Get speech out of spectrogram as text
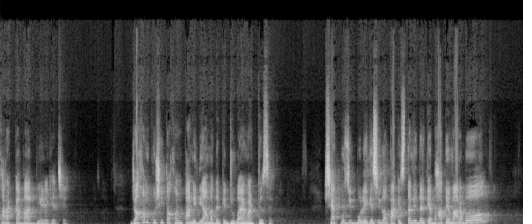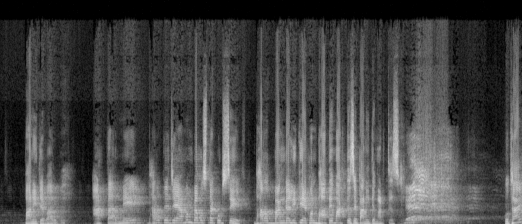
ফারাক্কা বাদ দিয়ে রেখেছে। যখন খুশি তখন পানি দিয়ে আমাদেরকে ডুবায় মারতেছে। শেখ মুজিব বলে গেছিল, পাকিস্তানিদেরকে ভাতে মারবো, পানিতে মারবো। আর তার মেয়ে ভারতে যে এমন ব্যবস্থা করছে, ভারত বাঙালিকে এখন ভাতে মারতেছে, পানিতে মারতেছে। কোথায়?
